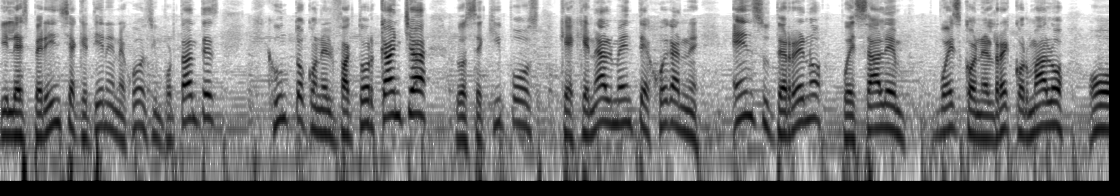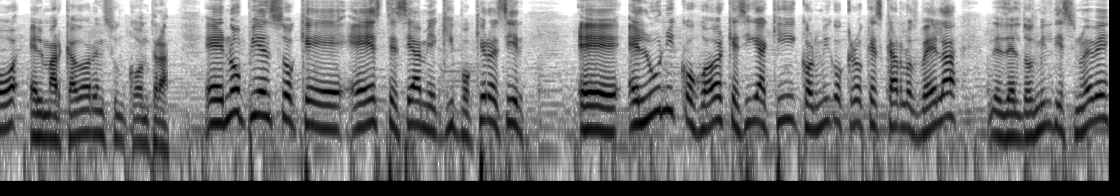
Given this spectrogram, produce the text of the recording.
y la experiencia que tienen en juegos importantes junto con el factor cancha, los equipos que generalmente juegan en su terreno, pues salen pues con el récord malo o el marcador en su contra. Eh, no pienso que este sea mi equipo. Quiero decir, eh, el único jugador que sigue aquí conmigo creo que es Carlos Vela desde el 2019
